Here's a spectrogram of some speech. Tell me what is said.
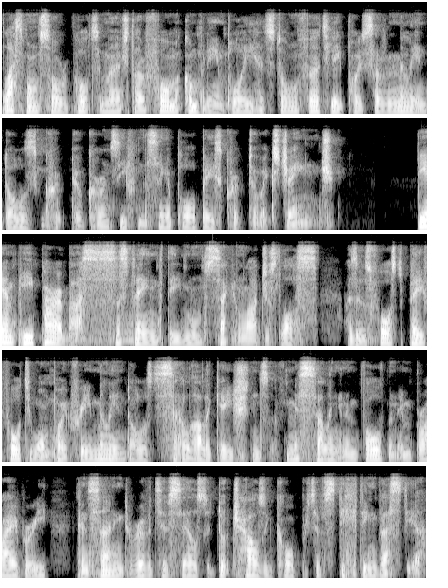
Last month saw reports emerge that a former company employee had stolen $38.7 million in cryptocurrency from the Singapore based crypto exchange. BNP Paribas sustained the month's second largest loss as it was forced to pay $41.3 million to settle allegations of mis-selling and involvement in bribery concerning derivative sales to Dutch housing cooperative Stichting Vestia.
